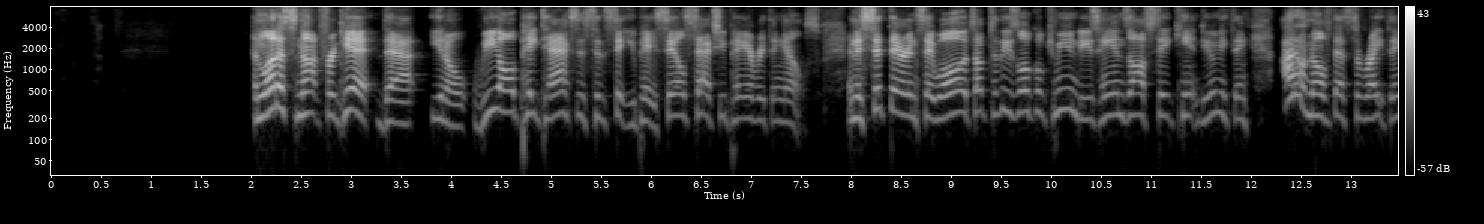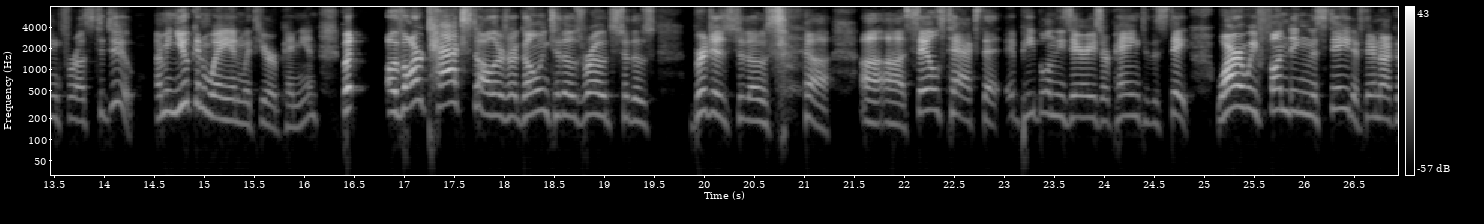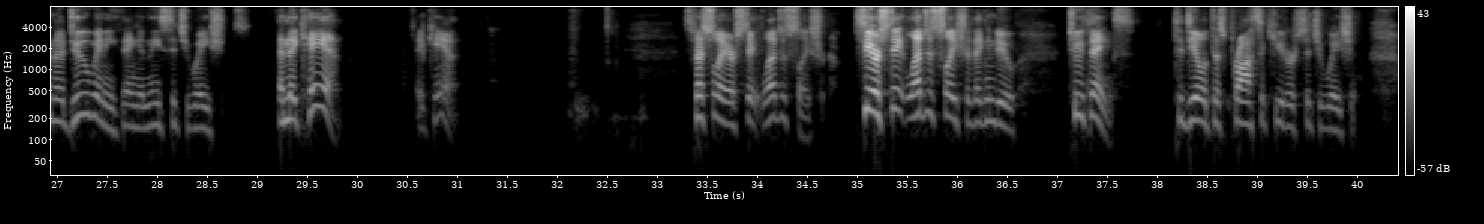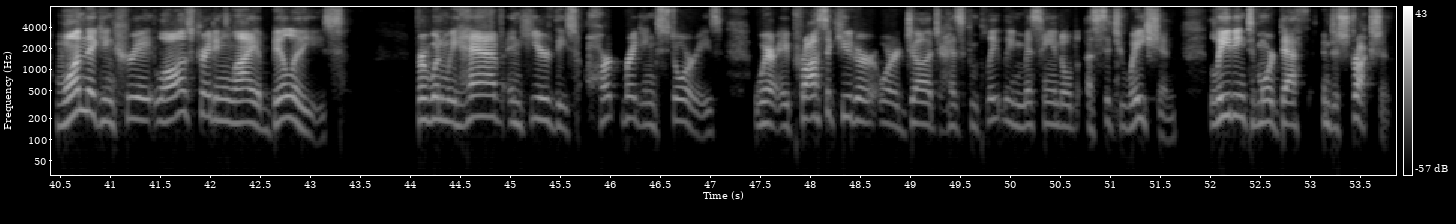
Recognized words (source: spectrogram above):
and let us not forget that, you know, we all pay taxes to the state. You pay sales tax, you pay everything else. And to sit there and say, well, it's up to these local communities, hands off, state can't do anything. I don't know if that's the right thing for us to do. I mean, you can weigh in with your opinion, but if our tax dollars are going to those roads, to those bridges, to those uh, uh, uh, sales tax that people in these areas are paying to the state, why are we funding the state if they're not going to do anything in these situations? And they can. They can especially our state legislature. See, our state legislature, they can do two things to deal with this prosecutor situation. One, they can create laws creating liabilities for when we have and hear these heartbreaking stories where a prosecutor or a judge has completely mishandled a situation, leading to more death and destruction.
